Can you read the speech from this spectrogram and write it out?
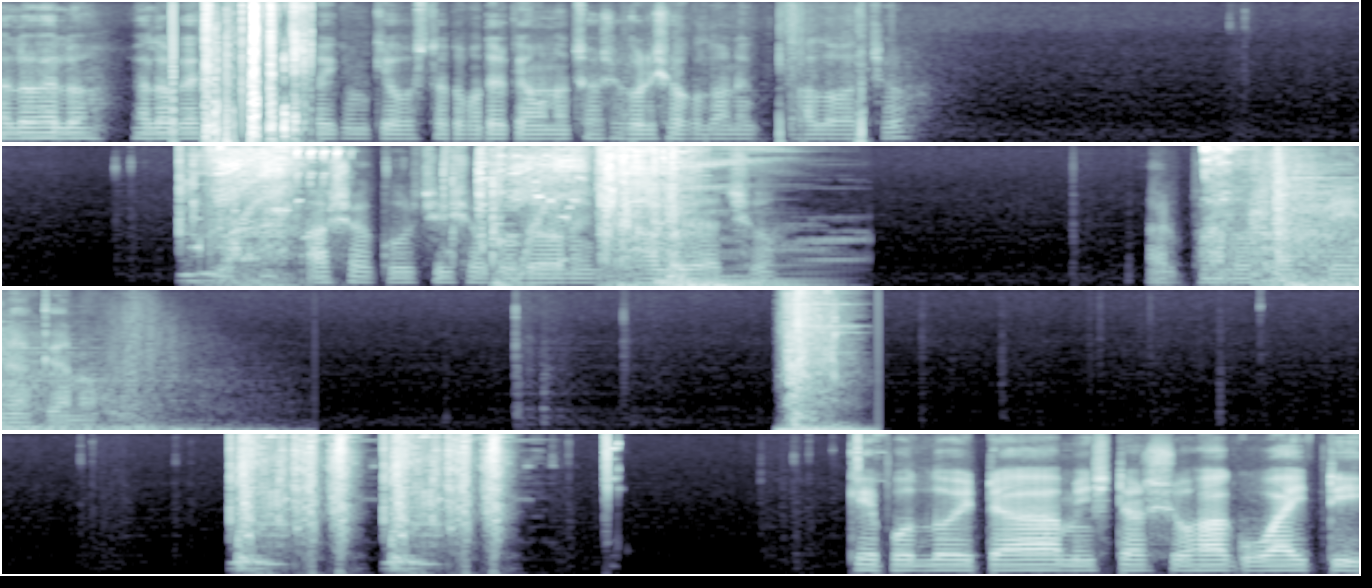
hello hello hello guys আসসালামু আলাইকুম, কি অবস্থা তোমাদের? কেমন আছো? আশা করি সকলে অনেক ভালো আছো। আশা করছি সকলে অনেক ভালো আছো। আর ভালো থাকবেই না কেন? কে বলল এটা? Mister Sohag YT,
